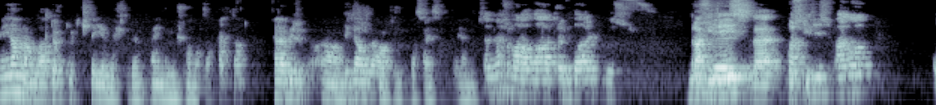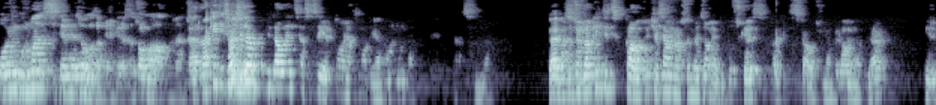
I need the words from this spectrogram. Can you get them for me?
Mən inanmıram bunları 4-4-2-də yerləşdirmək mümkün olacaq. Hətta hələ bir ə, Vidal və Artur da saysaq da, yəni Sən mən şu maraqlı Artur Vidal plus Rakitic və Busquets. Yəni o oyun qurma sistemi necə olacaq yəni görəsən çox maraqlıdır məncə. Rakitic Bəlkə də məncə Vidal heç əsas heyətdə oynatmadı, yəni onun da əslində. və Məsələn üçün Rakitic Coutinho keçən mövsüm necə oynadı? Busquets Rakitic Coutinho belə oynadı bilər. Bir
